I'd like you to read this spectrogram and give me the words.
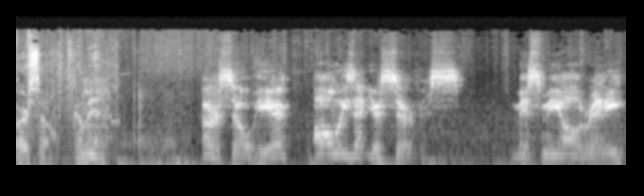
Urso, come in. Urso here, always at your service. Miss me already?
